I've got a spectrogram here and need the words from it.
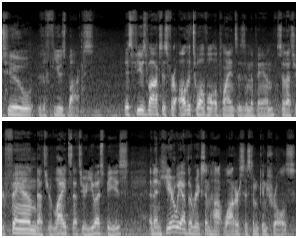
to the fuse box. This fuse box is for all the 12 volt appliances in the van. So that's your fan, that's your lights, that's your USBs. And then here we have the Rixen hot water system controls.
